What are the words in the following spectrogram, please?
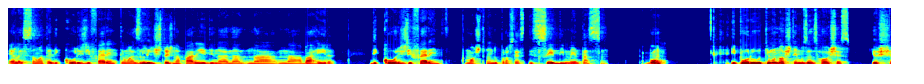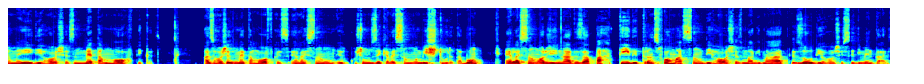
elas são até de cores diferentes. Tem umas listras na parede, na, na, na, na barreira, de cores diferentes, mostrando o processo de sedimentação. Tá bom? E por último, nós temos as rochas que eu chamei de rochas metamórficas. As rochas metamórficas, elas são, eu costumo dizer que elas são uma mistura, tá bom? Elas são originadas a partir de transformação de rochas magmáticas ou de rochas sedimentares.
